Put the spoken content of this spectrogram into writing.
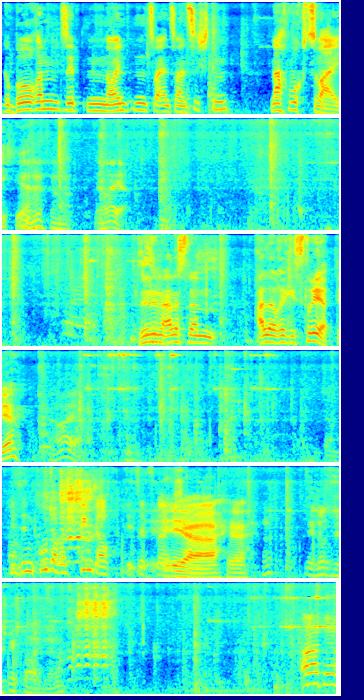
geboren 7.9.22. Nachwuchs 2. Ja? Ja, ja. Sie sind alles dann alle registriert, ja. Die sind gut, aber stinkt auch, diese Fleisch. Ja, ja. Nee, lassen sich nicht verhalten, ne? Ah, der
